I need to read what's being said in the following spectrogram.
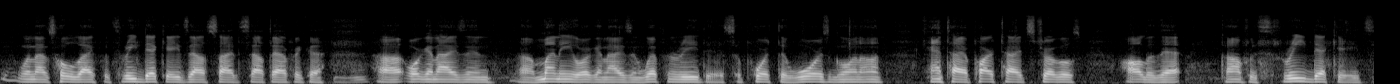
well not his whole life, but three decades outside South Africa, uh, organizing uh, money, organizing weaponry to support the wars going on, anti-apartheid struggles, all of that. Gone for three decades.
